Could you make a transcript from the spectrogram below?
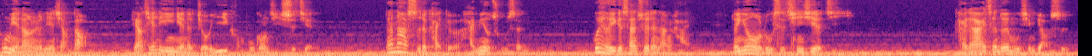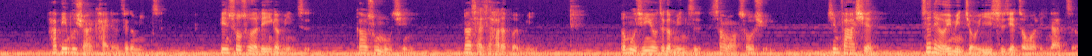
不免让人联想到两千零一年的九一一恐怖攻击事件。但那时的凯德还没有出生，为何一个三岁的男孩能拥有如此清晰的记忆？凯德还曾对母亲表示。他并不喜欢凯德这个名字，并说出了另一个名字，告诉母亲，那才是他的本名。而母亲用这个名字上网搜寻，竟发现真的有一名九一一事件中的罹难者，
